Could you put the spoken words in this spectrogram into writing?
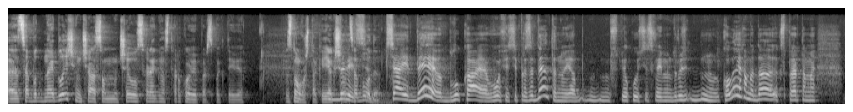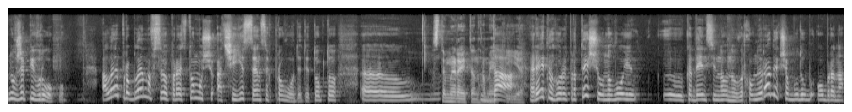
Е, це буде найближчим часом чи у середньостроковій перспективі? Знову ж таки, якщо Дивіться, це буде. Ця ідея блукає в офісі президента. Ну я спілкуюся зі своїми друз... ну, колегами, да, експертами, ну вже півроку. Але проблема все опирається в тому, що а чи є сенс їх проводити. Тобто е, З тими рейтингами, да, які є. рейтинг говорить про те, що у нової е, каденції ну, ну, Верховної Ради, якщо буде обрана,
